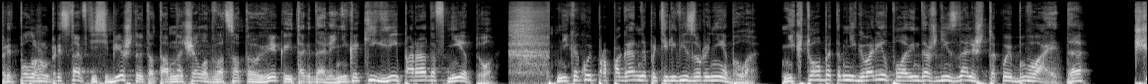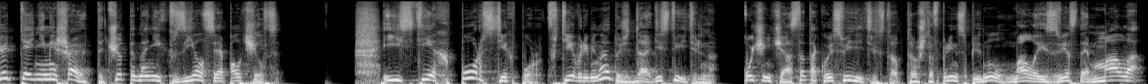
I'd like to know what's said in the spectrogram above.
Предположим, представьте себе, что это там начало 20 века и так далее. Никаких гей-парадов нету. Никакой пропаганды по телевизору не было. Никто об этом не говорил, половина даже не знали, что такое бывает, да? Чё тебе не мешают-то? Чё ты на них взъелся и ополчился? И с тех пор, с тех пор, в те времена, то есть да, действительно, очень часто такое свидетельство, потому что, в принципе, ну, малоизвестное, мало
